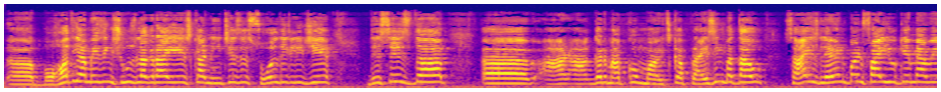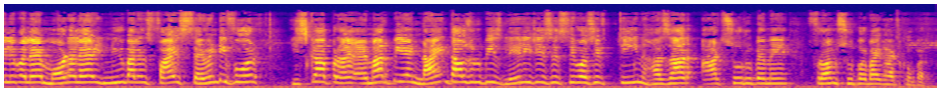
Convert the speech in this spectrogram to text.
बहुत ही अमेजिंग शूज़ लग रहा है ये। इसका नीचे से सोल देख लीजिए। दिस इज़ द अगर मैं आपको इसका प्राइसिंग बताऊँ साइज़ 11.5 यूके में अवेलेबल है। मॉडल है न्यू बैलेंस 574 इसका एमआरपी है नाइन थाउज़ेंड रुपीज़ ले लीजिए इसे सिर्फ़ और सिर्फ़ तीन हज़ार आठ सौ रुपए में फ्रॉम सुपर बाइक घाटको पर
